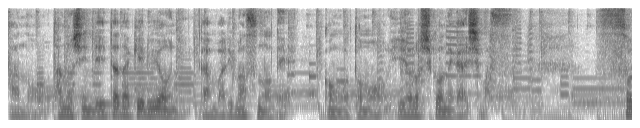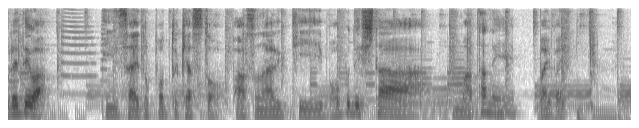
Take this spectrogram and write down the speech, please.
あの、楽しんでいただけるように頑張りますので、今後ともよろしくお願いします。それでは、インサイドポッドキャストパーソナリティボブでした。またね。バイバイ。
